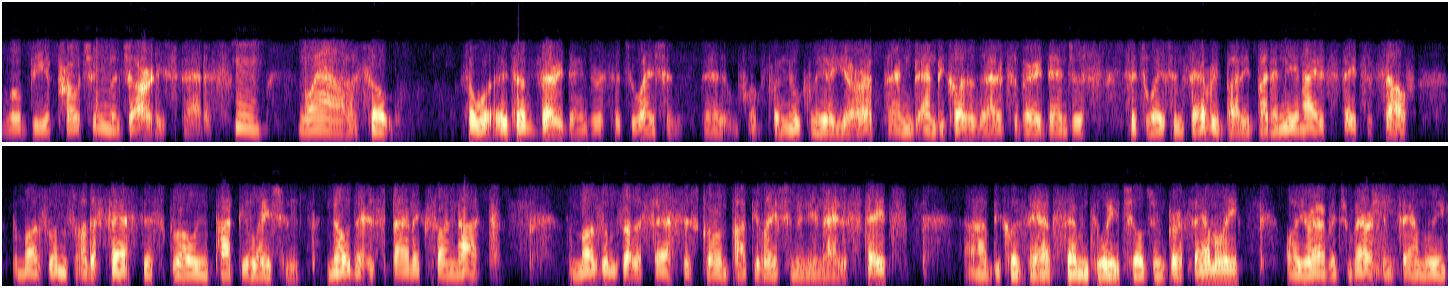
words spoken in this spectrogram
will be approaching majority status. Hmm. Wow. Uh, so so it's a very dangerous situation uh, for, for nuclear Europe, and, and because of that, it's a very dangerous situation for everybody. But in the United States itself, the Muslims are the fastest growing population. No, the Hispanics are not. The Muslims are the fastest growing population in the United States uh, because they have seven to eight children per family, while your average American family,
